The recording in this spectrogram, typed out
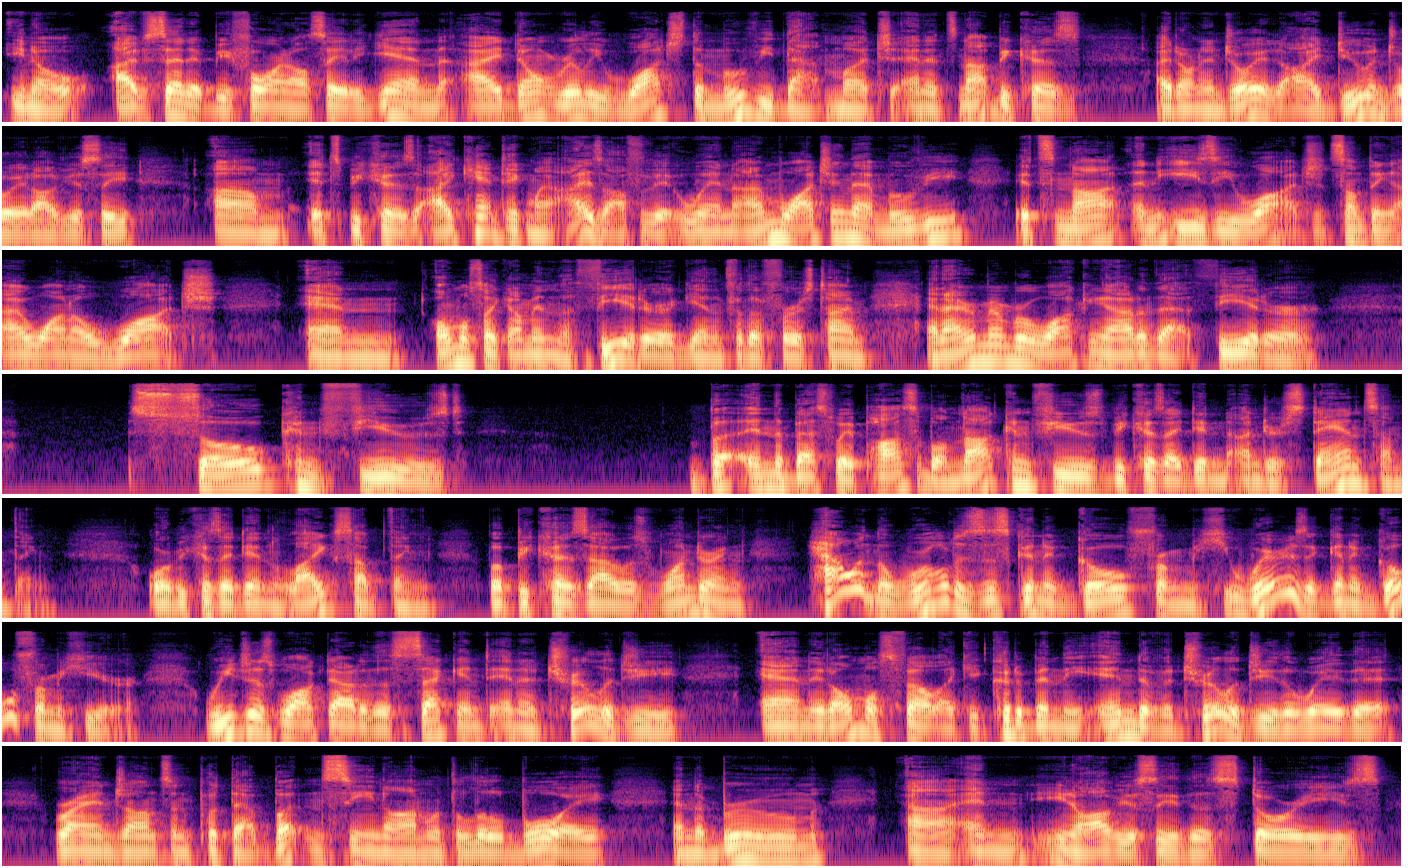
you know I've said it before and I'll say it again. I don't really watch the movie that much, and it's not because I don't enjoy it. I do enjoy it, obviously. Um, it's because I can't take my eyes off of it. When I'm watching that movie, it's not an easy watch. It's something I want to watch and almost like I'm in the theater again for the first time. And I remember walking out of that theater so confused, but in the best way possible. Not confused because I didn't understand something or because I didn't like something, but because I was wondering how in the world is this going to go from here? Where is it going to go from here? We just walked out of the second in a trilogy, and it almost felt like it could have been the end of a trilogy the way that Rian Johnson put that button scene on with the little boy and the broom, uh, and you know obviously the stories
